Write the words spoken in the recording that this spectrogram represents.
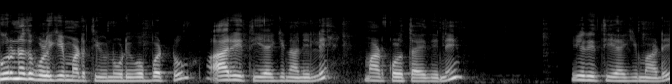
ಹೂರಣದ ಹೋಳಿಗೆ ಮಾಡ್ತೀವಿ ನೋಡಿ, ಒಬ್ಬಟ್ಟು ಆ ರೀತಿಯಾಗಿ ನಾನಿಲ್ಲಿ ಮಾಡ್ಕೊಳ್ತಾ ಇದ್ದೀನಿ. ಈ ರೀತಿಯಾಗಿ ಮಾಡಿ.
